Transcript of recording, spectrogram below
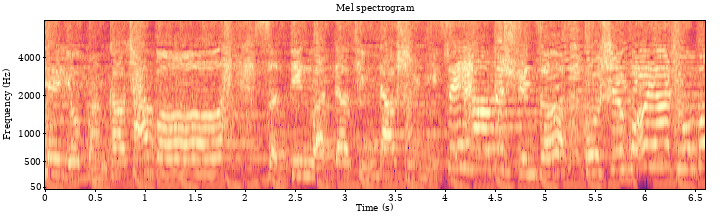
没有广告插播，锁定我的频道是你最好的选择。我是花呀，主，播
